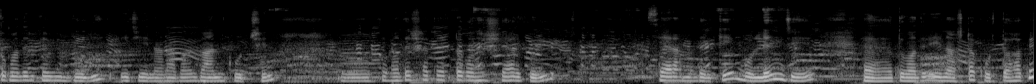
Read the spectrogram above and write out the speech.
তোমাদেরকে আমি বলি, এই যে এনারা আবার গান করছেন, তো তোমাদের সাথে একটা কথা শেয়ার করি। স্যার আমাদেরকে বললেন যে তোমাদের এই নাচটা করতে হবে।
